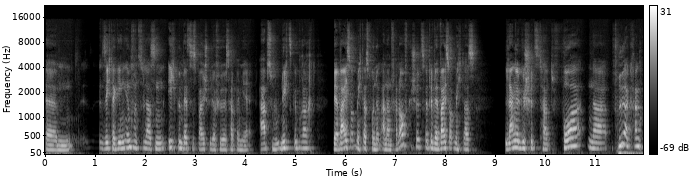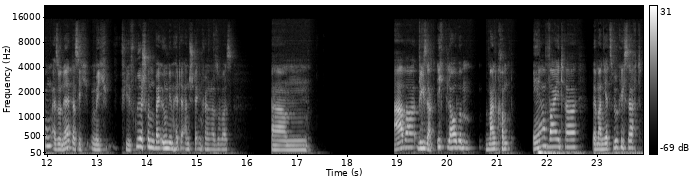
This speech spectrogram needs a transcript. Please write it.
ähm, sich dagegen impfen zu lassen? Ich bin bestes Beispiel dafür, es hat bei mir absolut nichts gebracht. Wer weiß, ob mich das von einem anderen Verlauf geschützt hätte, wer weiß, ob mich das lange geschützt hat vor einer Früherkrankung, also ne, dass ich mich viel früher schon bei irgendwem hätte anstecken können oder sowas. Ähm, aber wie gesagt, ich glaube, man kommt eher weiter, wenn man jetzt wirklich sagt,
